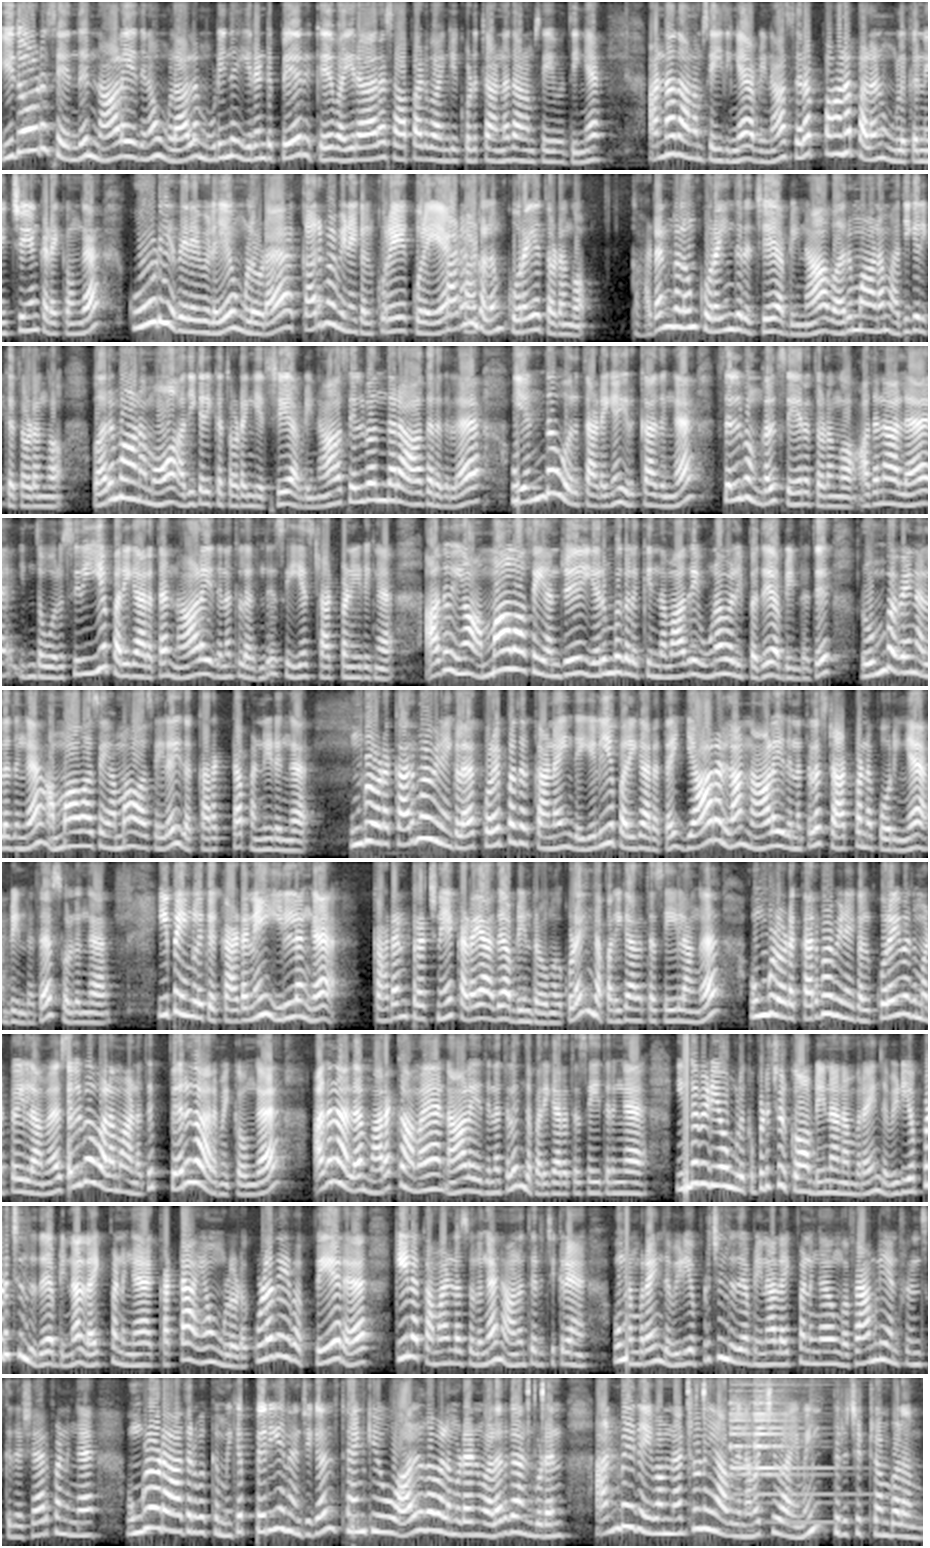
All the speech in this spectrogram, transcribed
இதோடு சேர்ந்து நாளைய தினம் உங்களால் முடிந்த இரண்டு பேருக்கு வயிறார சாப்பாடு வாங்கி கொடுத்து அன்னதானம் செய்வதீங்க. அன்னதானம் செய்தீங்க அப்படின்னா சிறப்பான பலன் உங்களுக்கு நிச்சயம் கிடைக்குங்க. கூடிய விரைவிலேயே உங்களோட கர்ம வினைகள் குறைய குறைய கடன்களும் குறைய தொடங்கும். கடன்களும் குறைந்துருச்சு அப்படின்னா வருமானம் அதிகரிக்க தொடங்கும். வருமானமும் அதிகரிக்க தொடங்கிருச்சு அப்படின்னா செல்வந்தர் ஆகிறதுல எந்த ஒரு தடையும் இருக்காதுங்க. செல்வங்கள் சேர தொடங்கும். அதனால் இந்த ஒரு சிறிய பரிகாரத்தை நாளைய தினத்துலேருந்து செய்ய ஸ்டார்ட் பண்ணிடுங்க. அதுலேயும் அமாவாசை அன்று எறும்புகளுக்கு இந்த மாதிரி உணவளிப்பது அப்படின்றது ரொம்பவே நல்லதுங்க. அமாவாசை அமாவாசையில் இதை கரெக்டாக பண்ணிடுங்க. உங்களோட கர்ம வினைகளை குறைப்பதற்கான இந்த எளிய பரிகாரத்தை யாரெல்லாம் நாளைய தினத்தில் ஸ்டார்ட் பண்ண போகிறீங்க அப்படின்றத சொல்லுங்கள் இப்போ எங்களுக்கு கடனே இல்லைங்க. கடன் பிரச்சனையே கிடையாது அப்படின்றவங்க கூட இந்த பரிகாரத்தை செய்யலாங்க. உங்களோட கர்ம வினைகள் குறைவது மட்டும் இல்லாமல் செல்வ வளமானது பெருக ஆரம்பிக்கோங்க. அதனால் மறக்காமல் நாளைய தினத்தில் இந்த பரிகாரத்தை செய்திருங்க. இந்த வீடியோ உங்களுக்கு பிடிச்சிருக்கோம் அப்படின்னு நான் நம்புகிறேன் இந்த வீடியோ பிடிச்சிருந்தது அப்படின்னா லைக் பண்ணுங்கள் கட்டாயம் உங்களோட குலதெய்வ பேரை கீழே கமெண்டில் சொல்லுங்கள் நானும் தெரிஞ்சுக்கிறேன். உங்கள் நம்புகிறேன் இந்த வீடியோ பிடிச்சிருந்தது அப்படின்னா லைக் பண்ணுங்கள் உங்கள் ஃபேமிலி அண்ட் ஃப்ரெண்ட்ஸ்க்கு இதை ஷேர் பண்ணுங்கள் உங்களோட ஆதரவுக்கு மிகப்பெரிய நன்றிகள். தேங்க்யூ வாழ்க வளமுடன் வளர்க அன்புடன். அன்பே தெய்வம் நற்றுணையாவது நமச்சிவாய்மை. திருச்சிற்றம்பலம்.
